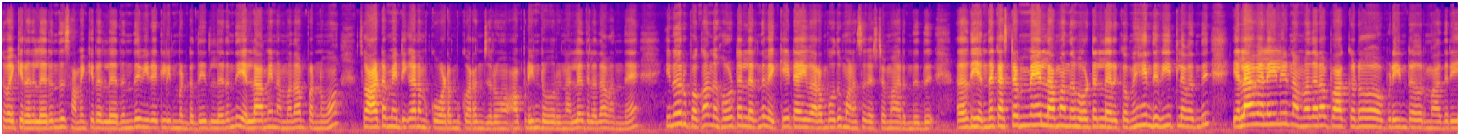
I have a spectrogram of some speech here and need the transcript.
துவைக்கிறதுலேருந்து சமைக்கிறதுலேருந்து வீடை க்ளீன் பண்ணுறது இதுலேருந்து எல்லாமே நம்ம தான் பண்ணுவோம். ஸோ ஆட்டோமேட்டிக்காக நமக்கு உடம்பு குறைஞ்சிரும் அப்படின்ற ஒரு நல்ல இதில் தான் வந்தேன். இன்னொரு பக்கம் அந்த ஹோட்டல்லேருந்து வெக்கேட் ஆகி வரும்போது மனசு கஷ்டமாக இருந்தது. அதாவது எந்த கஷ்டமுமே இல்லாமல் அந்த ஹோட்டலில் இருக்கோமே இந்த வீட்டில் வந்து எல்லா வேலையிலையும் நம்ம தானே பார்க்கணும் அப்படின்ற ஒரு மாதிரி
